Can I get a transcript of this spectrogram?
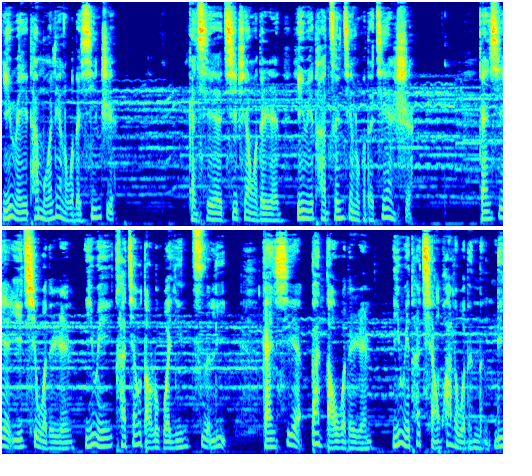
因为他磨练了我的心智；感谢欺骗我的人，因为他增进了我的见识；感谢遗弃我的人，因为他教导了我应自立；感谢绊倒我的人，因为他强化了我的能力；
